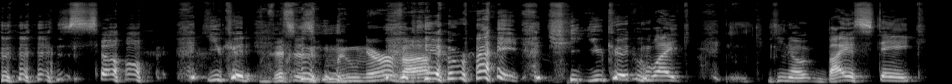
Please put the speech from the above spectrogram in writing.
so you could this is Minerva. Yeah, right. You could like, you know, buy a steak,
